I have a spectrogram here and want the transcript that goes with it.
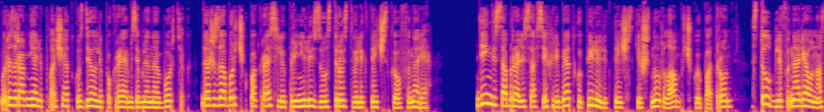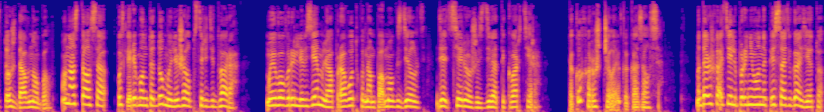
Мы разровняли площадку, сделали по краям земляной бортик, даже заборчик покрасили и принялись за устройство электрического фонаря. Деньги собрали со всех ребят, купили электрический шнур, лампочку и патрон. Столб для фонаря у нас тоже давно был. Он остался после ремонта дома и лежал посреди двора. Мы его врыли в землю, а проводку нам помог сделать дядя Сережа из девятой квартиры. Такой хороший человек оказался. Мы даже хотели про него написать в газету.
